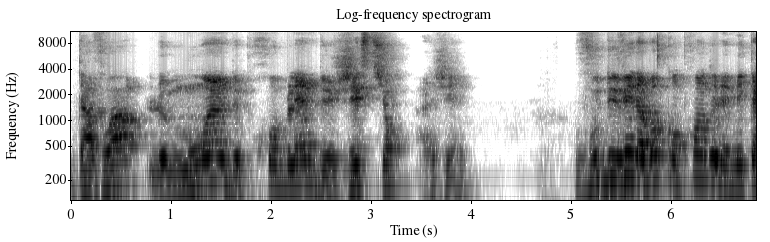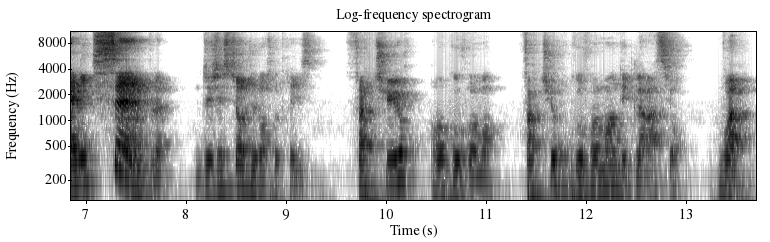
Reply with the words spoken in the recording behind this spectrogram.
d'avoir le moins de problèmes de gestion à gérer. Vous devez d'abord comprendre les mécaniques simples de gestion d'une entreprise. Facture, recouvrement. Facture, recouvrement, déclaration. Voilà.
